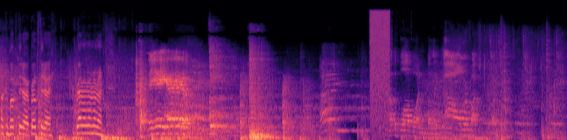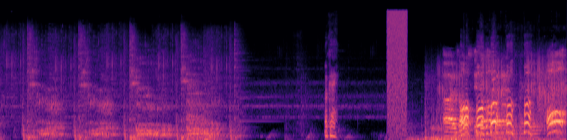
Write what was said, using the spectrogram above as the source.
Fucking broke the door, I broke the door. Run, run, run, run, run. Yeah, yeah, you gotta, gotta, gotta. Not the blob one, but like, oh, we're fucked. We're fucked. Okay. Uh, it's all, it's oh, all oh, bad. oh, oh. oh!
